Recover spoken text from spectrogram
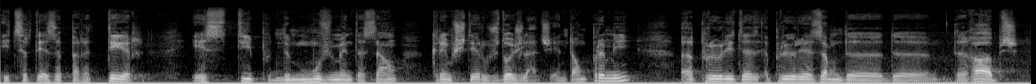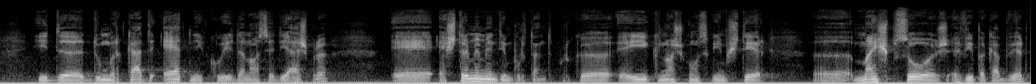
e de certeza para ter esse tipo de movimentação queremos ter os dois lados. Então, para mim, a, priorização de, de, de hubs e de, do mercado étnico e da nossa diáspora é, é, extremamente importante, porque é aí que nós conseguimos ter uh, mais pessoas a vir para Cabo Verde,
